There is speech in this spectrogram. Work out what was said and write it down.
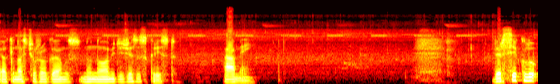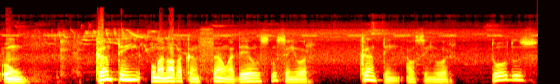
É o que nós te rogamos no nome de Jesus Cristo. Amém. Versículo 1 Cantem uma nova canção a Deus, o Senhor. Cantem ao Senhor todos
